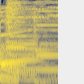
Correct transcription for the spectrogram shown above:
ない。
